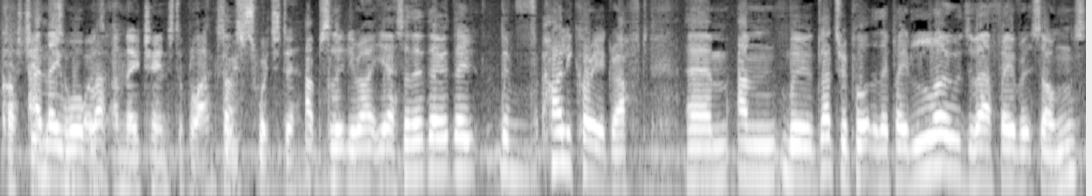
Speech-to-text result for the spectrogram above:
costume, And they wore point, black. and they changed to black, so he switched it. Absolutely right, yeah. So they're, they're, they're, they're highly choreographed, um, and we're glad to report that they played loads of our favourite songs.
